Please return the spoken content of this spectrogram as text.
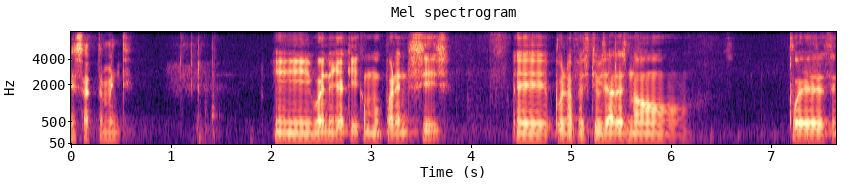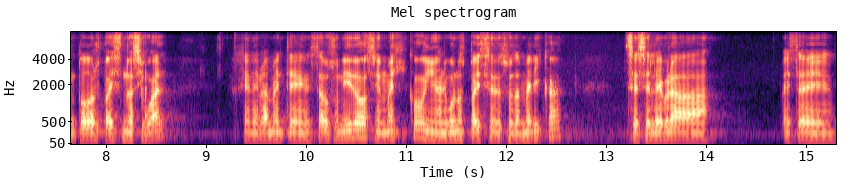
Exactamente. Y bueno, ya aquí como paréntesis, eh, pues las festividades no, pues en todos los países no es igual. Generalmente en Estados Unidos, en México y en algunos países de Sudamérica se celebra este,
